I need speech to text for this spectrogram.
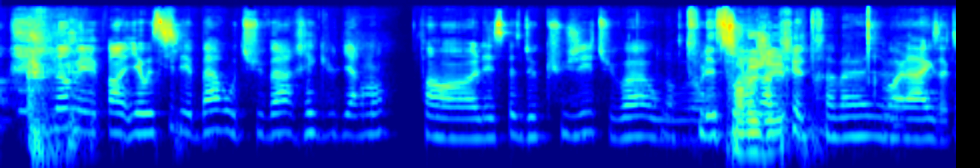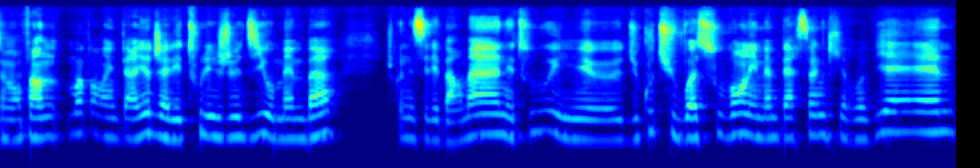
Non, mais enfin, il y a aussi les bars où tu vas régulièrement. Enfin, l'espèce de QG, tu vois. Où tous les Sans soirs loger. après le travail. euh. Voilà, exactement. Enfin, moi, pendant une période, j'allais tous les jeudis au même bar. Je connaissais les barman et tout. Et euh, du coup, tu vois souvent les mêmes personnes qui reviennent.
